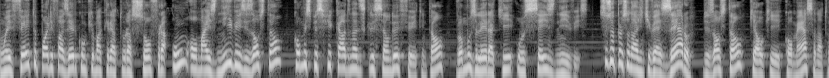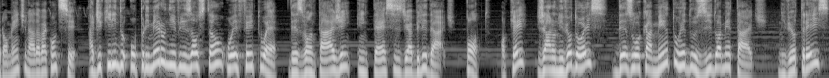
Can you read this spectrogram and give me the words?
um efeito pode fazer com que uma criatura sofra um ou mais níveis de exaustão, como especificado na descrição do efeito. Então, vamos ler aqui os seis níveis. Se o seu personagem tiver zero de exaustão, que é o que começa naturalmente, nada vai acontecer. Adquirindo o primeiro nível de exaustão, o efeito é desvantagem em testes de habilidade. Ponto. Ok? Já no nível 2, deslocamento reduzido à metade. Nível 3,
